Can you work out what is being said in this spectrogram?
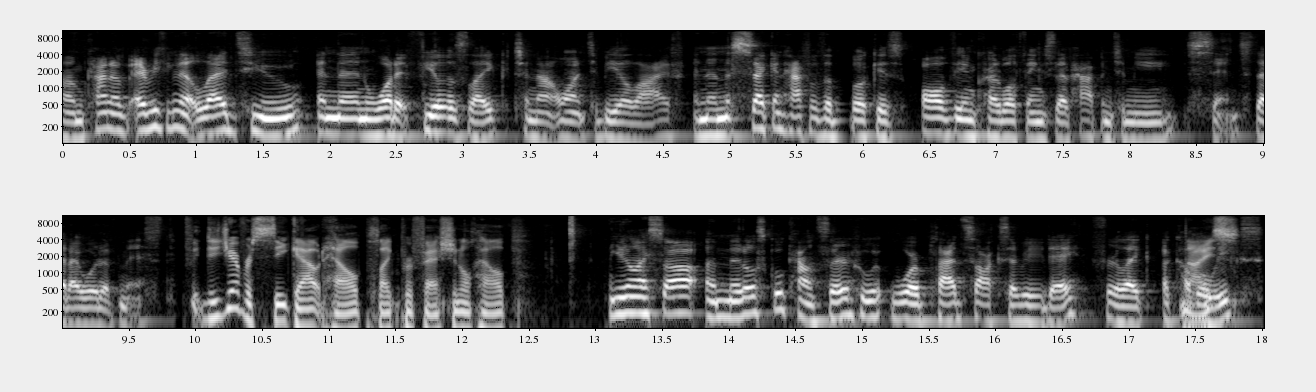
um, kind of everything that led to, and then what it feels like to not want to be alive. And then the second half of the book is all the incredible things that have happened to me since that I would have missed. Did you ever seek out help, like professional help? You know, I saw a middle school counselor who wore plaid socks every day for like a couple Nice. weeks.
